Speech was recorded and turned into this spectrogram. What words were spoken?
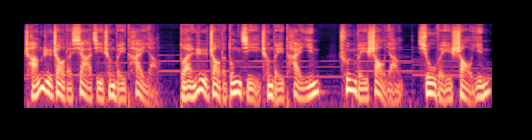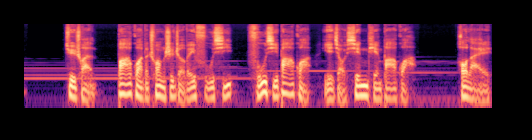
长日照的夏季称为太阳，短日照的冬季称为太阴。春为少阳，秋为少阴。据传，八卦的创始者为伏羲，伏羲八卦也叫先天八卦。后来，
